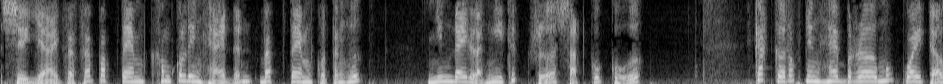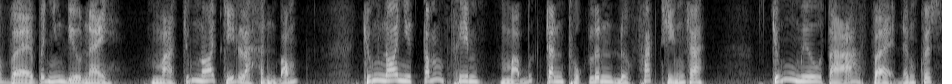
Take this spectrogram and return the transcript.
Sự dạy về phép bắp tem không có liên hệ đến bắp tem của Tân ước, nhưng đây là nghi thức rửa sạch của cụ ước. Các cơ đốc nhân Hebrew muốn quay trở về với những điều này mà chúng nói chỉ là hình bóng. Chúng nói như tấm phim mà bức tranh thuộc linh được phát triển ra. Chúng miêu tả về Đấng Christ.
